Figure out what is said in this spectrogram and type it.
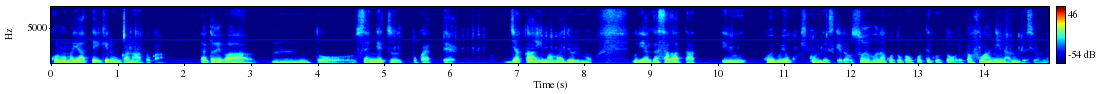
このままやっていけるんかなとか例えばうんと先月とかやって若干今までよりも売り上げが下がったっていう声もよく聞くんですけどそういうふうなことが起こってくるとやっぱ不安になるんですよね。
